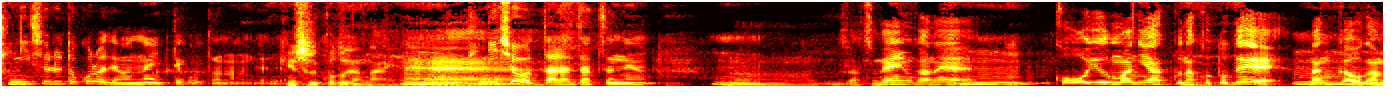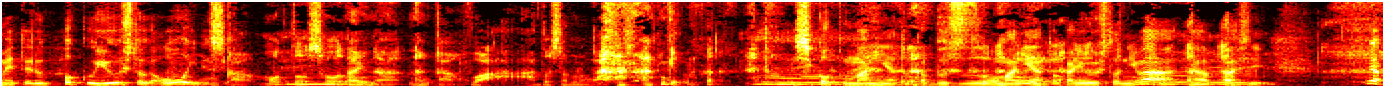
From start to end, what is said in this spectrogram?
気にするところではないってことなんでね。気にすることじゃないうん。ね、気にしよったら雑念。うん。雑念いうかね、うん。こういうマニアックなことでなんか拝めてるっぽく言う人が多いですよ。なんかもっと壮大ななんかふわーっとしたものがあるけどな。四国マニアとか仏像マニアとかいう人にはやっぱしいや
